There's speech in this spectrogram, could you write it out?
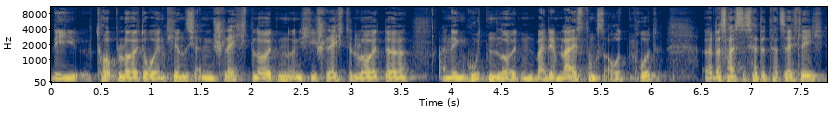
die Top-Leute orientieren sich an den schlechten Leuten und nicht die schlechten Leute an den guten Leuten bei dem Leistungsoutput. Äh, das heißt, es hätte tatsächlich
